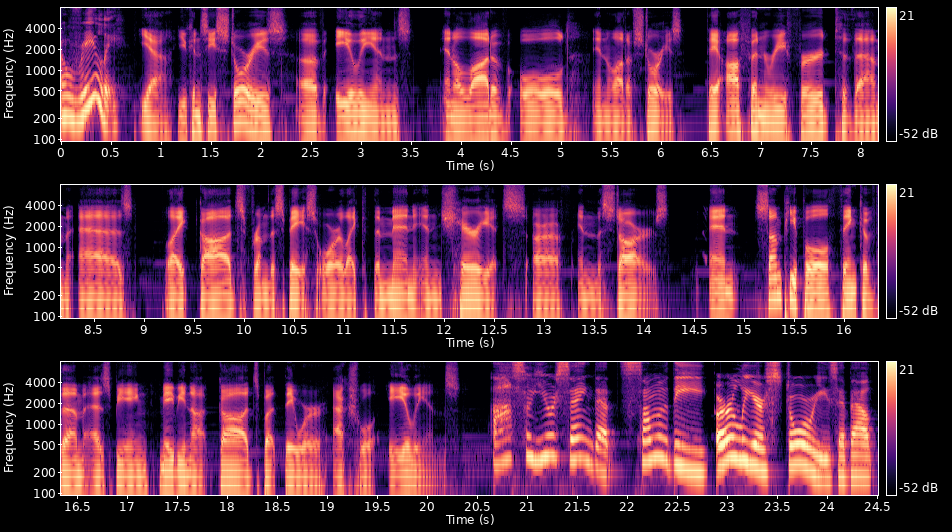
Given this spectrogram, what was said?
Oh, really? Yeah, you can see stories of aliens in a lot of old, in a lot of stories. They often referred to them as like gods from the space or like the men in chariots uh, in the stars. And some people think of them as being maybe not gods, but they were actual aliens. Ah, so you're saying that some of the earlier stories about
